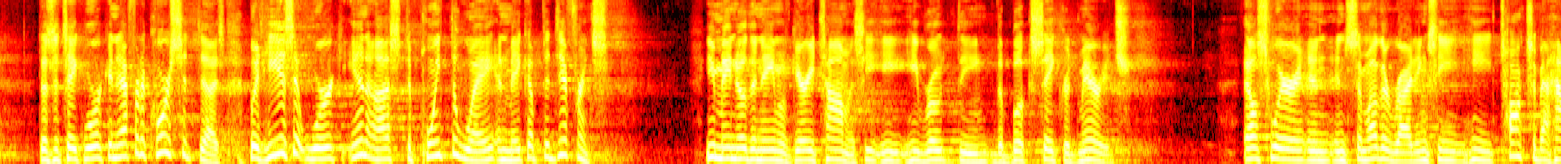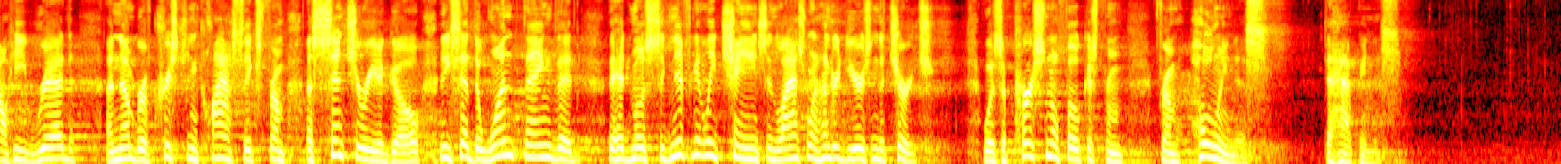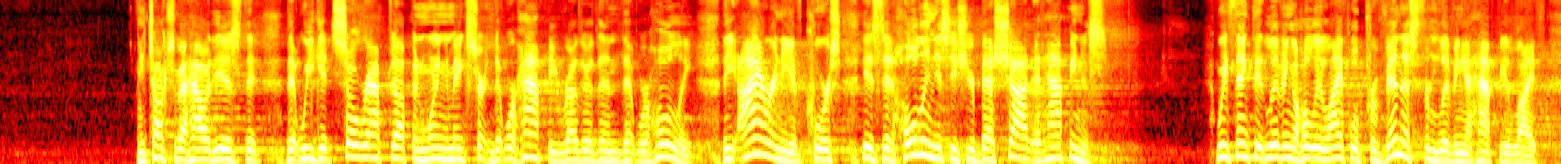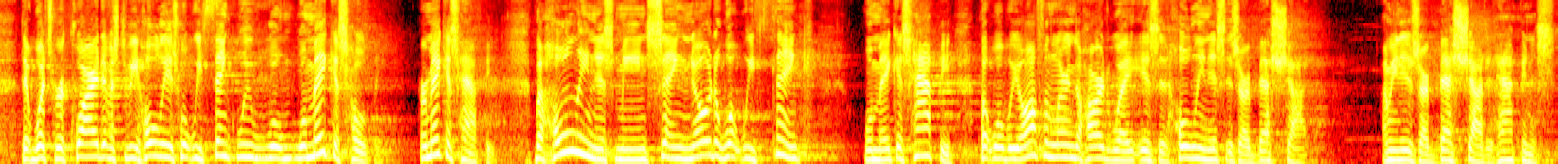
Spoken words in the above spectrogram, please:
Does it take work and effort? Of course it does. But He is at work in us to point the way and make up the difference. You may know the name of Gary Thomas. He, he, he wrote the, the book Sacred Marriage. Elsewhere in, in some other writings, he, he talks about how he read a number of Christian classics from a century ago. And he said the one thing that, that had most significantly changed in the last 100 years in the church was a personal focus from, from holiness to happiness. He talks about how it is that, that we get so wrapped up in wanting to make certain that we're happy rather than that we're holy. The irony, of course, is that holiness is your best shot at happiness. We think that living a holy life will prevent us from living a happy life, that what's required of us to be holy is what we think we will, will make us holy or make us happy. But holiness means saying no to what we think will make us happy. But what we often learn the hard way is that holiness is our best shot. I mean, it is our best shot at happiness.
